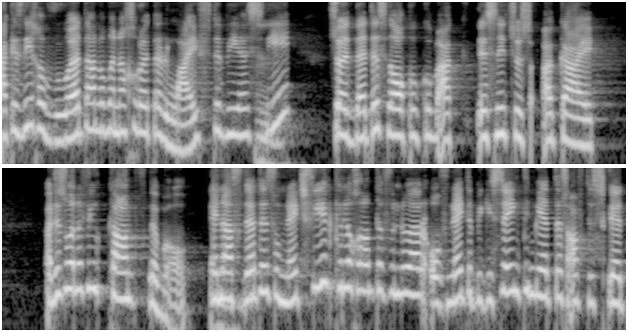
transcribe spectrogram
ek is nie gewoond aan om in 'n groter lyf te wees nie. So dit is dalk hoekom ek is net soos okay. I just want to feel comfortable. En as dit is om net 4 kg te verloor of net 'n bietjie sentimeters af te skud,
